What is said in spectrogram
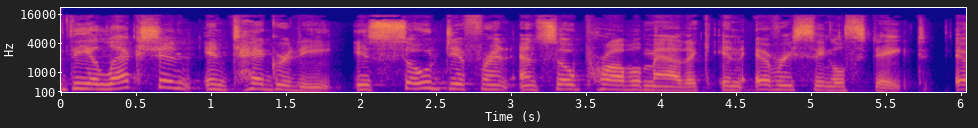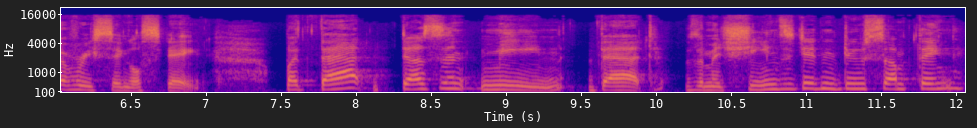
the election integrity is so different and so problematic in every single state, every single state. But that doesn't mean that the machines didn't do something,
